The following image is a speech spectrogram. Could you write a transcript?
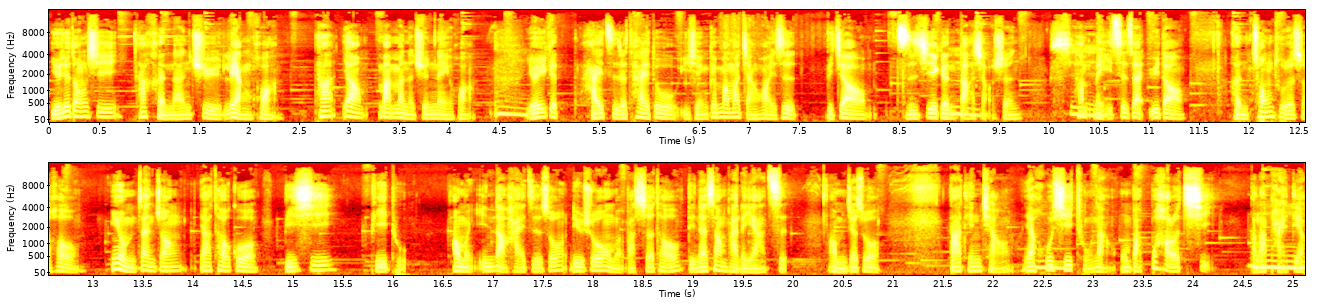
有些东西它很难去量化，它要慢慢的去内化。嗯，有一个孩子的态度，以前跟妈妈讲话也是比较直接跟大小声，他每一次在遇到很冲突的时候，因为我们站桩要透过鼻吸鼻吐，啊，我们引导孩子说，比如说我们把舌头顶在上排的牙齿，啊，我们叫做搭天桥，要呼吸吐纳，嗯，我们把不好的气。把它排掉，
